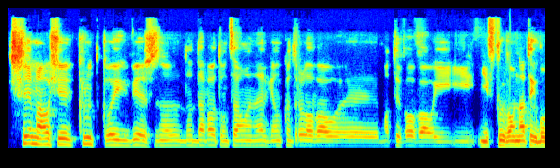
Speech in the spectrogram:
trzymał się krótko i wiesz, no, no dawał tą całą energię, on kontrolował, motywował i, i, i, wpływał na tych, bo,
